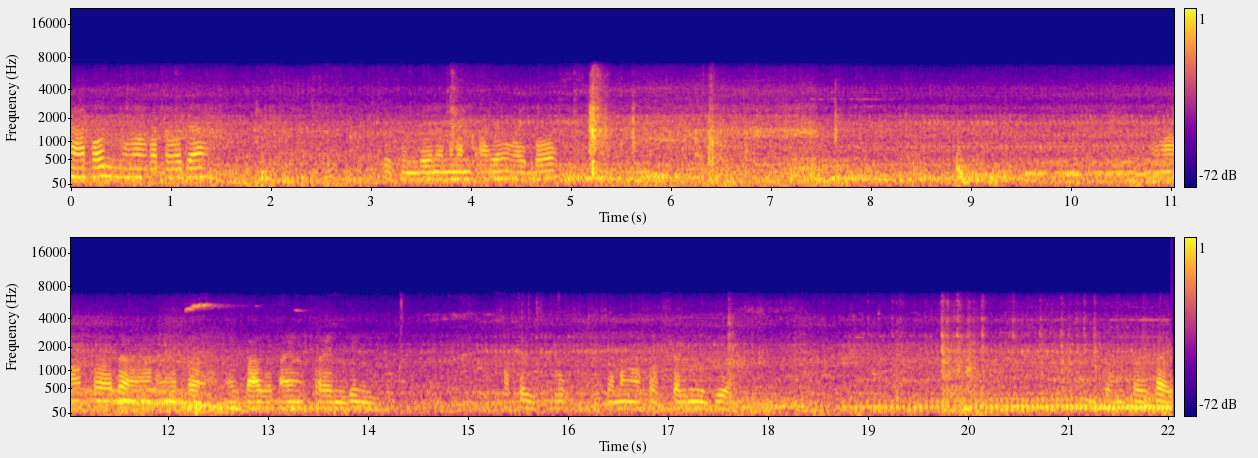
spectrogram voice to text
hapon mga katoda. Susundo na naman tayo kay boss. Mga katoda Ito, may bago tayong trending Sa Facebook Sa mga social media. Tungkol kay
